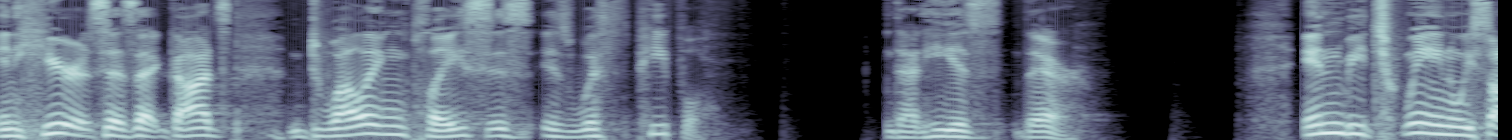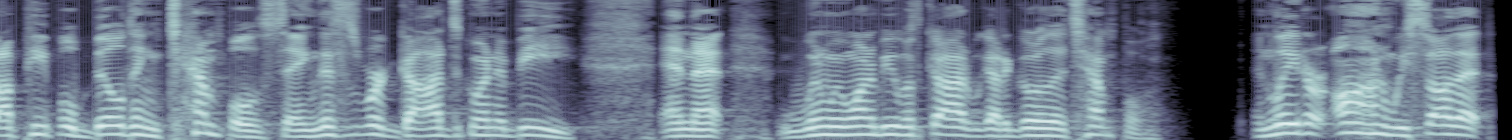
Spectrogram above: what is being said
In here, it says that God's dwelling place is, is with people, that He is there. In between, we saw people building temples saying this is where God's going to be. And that when we want to be with God, we got to go to the temple. And later on, we saw that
